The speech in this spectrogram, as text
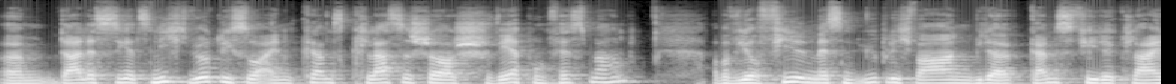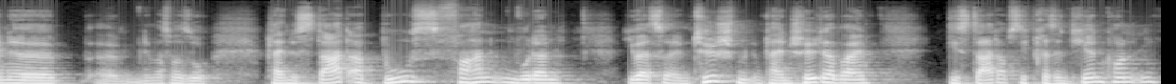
Ähm, da lässt sich jetzt nicht wirklich so ein ganz klassischer Schwerpunkt festmachen, aber wie auf vielen Messen üblich waren, wieder ganz viele kleine, äh, nehmen wir es mal so, kleine Startup-Booths vorhanden, wo dann jeweils so ein Tisch mit einem kleinen Schild dabei die Startups sich präsentieren konnten.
